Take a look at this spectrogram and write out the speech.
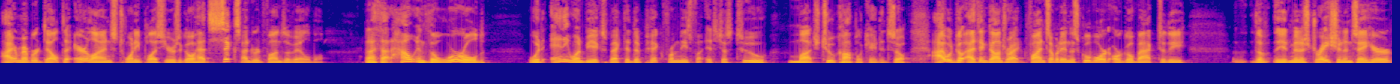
I remember Delta Airlines 20 plus years ago had 600 funds available. And I thought, how in the world would anyone be expected to pick from these? It's just too much, too complicated. So I would go, I think Don's right. Find somebody in the school board or go back to the, the the administration and say here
